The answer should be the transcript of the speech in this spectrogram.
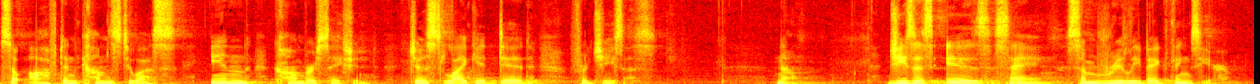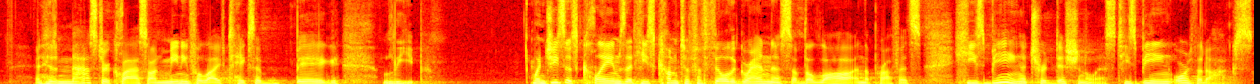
so often comes to us in conversation, just like it did for Jesus. Now, Jesus is saying some really big things here. And his master class on meaningful life takes a big leap. When Jesus claims that he's come to fulfill the grandness of the law and the prophets, he's being a traditionalist. He's being orthodox.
